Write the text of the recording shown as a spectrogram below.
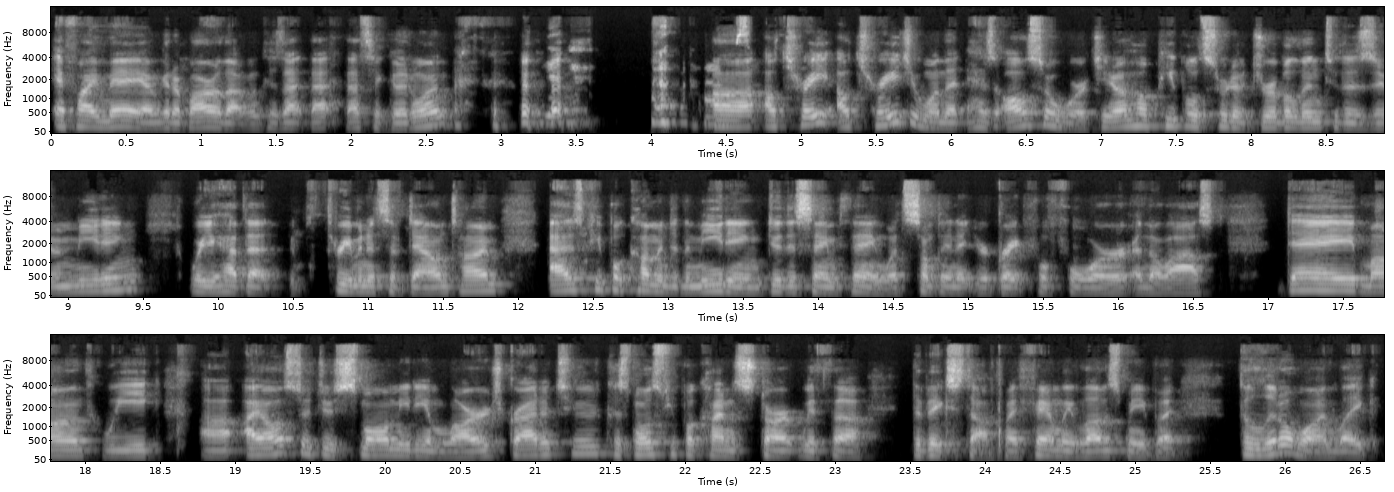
if I may, I'm going to borrow that one because that that that's a good one. uh, I'll trade I'll trade you one that has also worked. You know how people sort of dribble into the Zoom meeting where you have that three minutes of downtime. As people come into the meeting, do the same thing. What's something that you're grateful for in the last day, month, week. Uh, I also do small, medium, large gratitude because most people kind of start with uh, the big stuff. My family loves me, but the little one, like,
